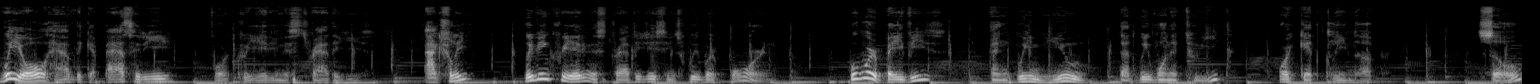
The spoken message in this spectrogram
We all have the capacity for creating strategies. Actually, we've been creating strategies since we were born. We were babies and we knew that we wanted to eat or get cleaned up. So,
